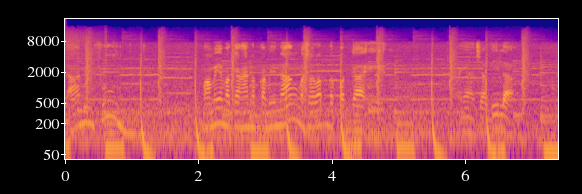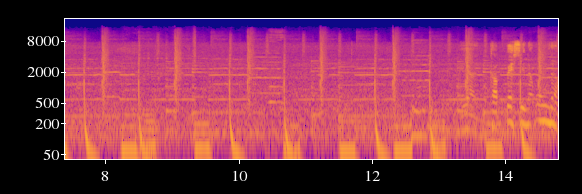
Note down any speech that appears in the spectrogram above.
Daming food mamaya maghahanap kami ng masarap na pagkain. Ayan si Akila ayan kape sinauna.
